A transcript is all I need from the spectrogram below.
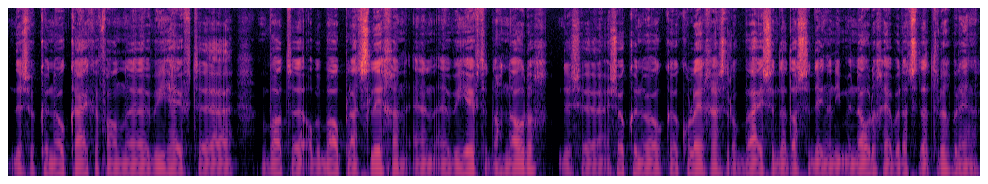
Dus we kunnen ook kijken van eh, wie heeft eh, wat eh, op de bouwplaats liggen en wie heeft het nog nodig. Dus zo kunnen we ook collega's erop wijzen dat als ze dingen niet meer nodig hebben, dat ze dat terugbrengen.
